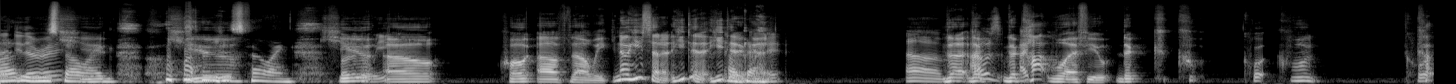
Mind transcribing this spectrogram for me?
I do that you right? spelling? How are you spelling? Quote of the Q week? O quote of the week. No, he said it. He did it. He did Okay. it good. Um, The the was the I, if you the c- c- qu- qu- qu-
